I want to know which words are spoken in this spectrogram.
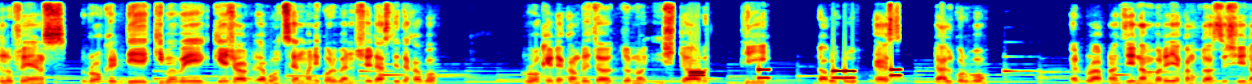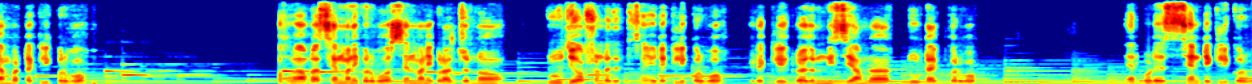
হ্যালো ফ্রেন্ডস, রকেট দিয়ে কীভাবে ক্যাশ আউট এবং সেন্ড মানি করবেন সেটা আজকে দেখাবো। রকেট অ্যাকাউন্টে যাওয়ার জন্য star three double two hash dial করব। এরপর আপনার যে নাম্বারে অ্যাকাউন্ট খোলা আছে সেই নাম্বারটা ক্লিক করব। প্রথমে আমরা সেন্ড মানি করব। সেন্ড মানি করার জন্য টু যে অপশনটা দেখতেছেন, এটা ক্লিক করব। এটা ক্লিক করার জন্য নিচে আমরা টু টাইপ করব। এরপরে সেন্ডে ক্লিক করব।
